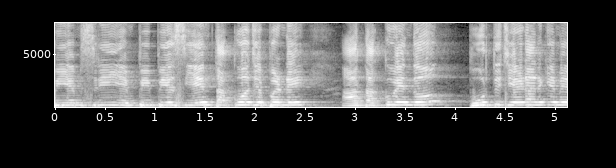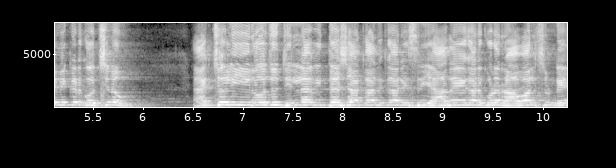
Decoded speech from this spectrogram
పిఎంశ్రీ ఎంపీపీఎస్ ఏం తక్కువ చెప్పండి. ఆ తక్కువ ఏందో పూర్తి చేయడానికే మేము ఇక్కడికి వచ్చినాం. యాక్చువల్లీ ఈరోజు జిల్లా విద్యాశాఖ అధికారి శ్రీ యాదయ్య గారు కూడా రావాల్సి ఉండే.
